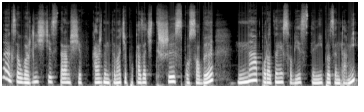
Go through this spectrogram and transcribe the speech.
bo jak zauważyliście, staram się w każdym temacie pokazać trzy sposoby na poradzenie sobie z tymi procentami,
